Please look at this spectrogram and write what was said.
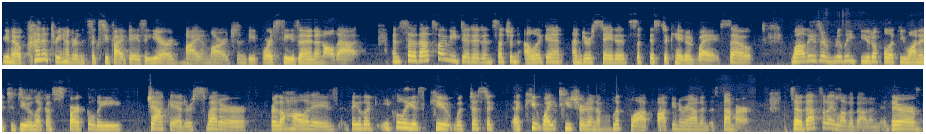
you know, kind of 365 days a year mm-hmm. by and large, and before season and all that. And so that's why we did it in such an elegant, understated, sophisticated way. So while these are really beautiful, if you wanted to do like a sparkly jacket or sweater for the holidays, they look equally as cute with just a, a cute white t shirt and a mm-hmm. flip flop bopping around in the summer. So that's what I love about them. They're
